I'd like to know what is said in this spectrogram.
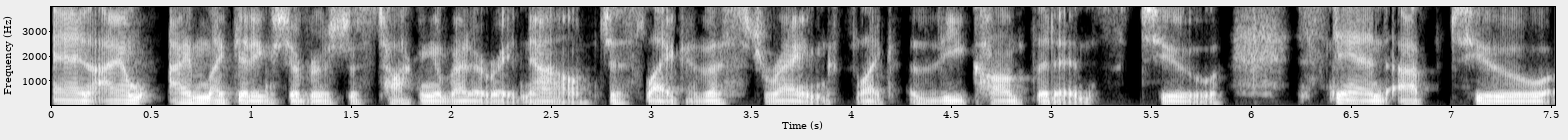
And I'm, I'm like getting shivers just talking about it right now. Just like the strength, like the confidence to stand up to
